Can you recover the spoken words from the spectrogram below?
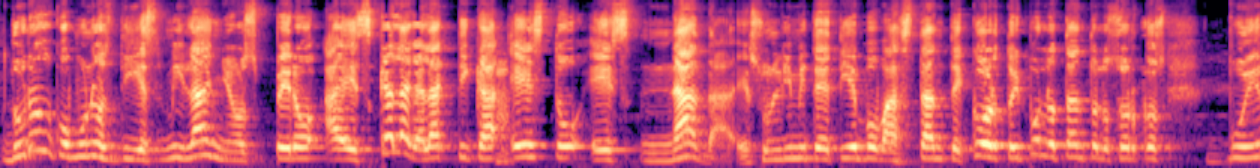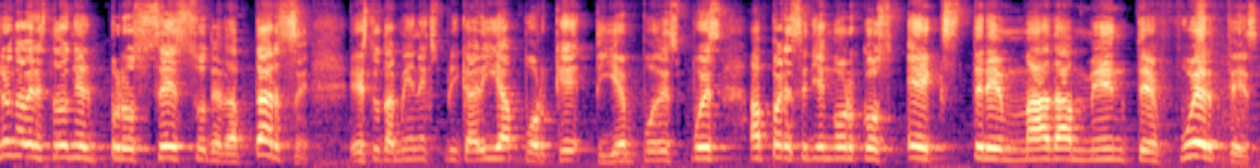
duró como unos 10.000 años, pero a escala galáctica esto es nada, es un límite de tiempo bastante corto y por lo tanto los orcos pudieron haber estado en el proceso de adaptarse. Esto también explicaría por qué tiempo después aparecerían orcos extremadamente fuertes,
